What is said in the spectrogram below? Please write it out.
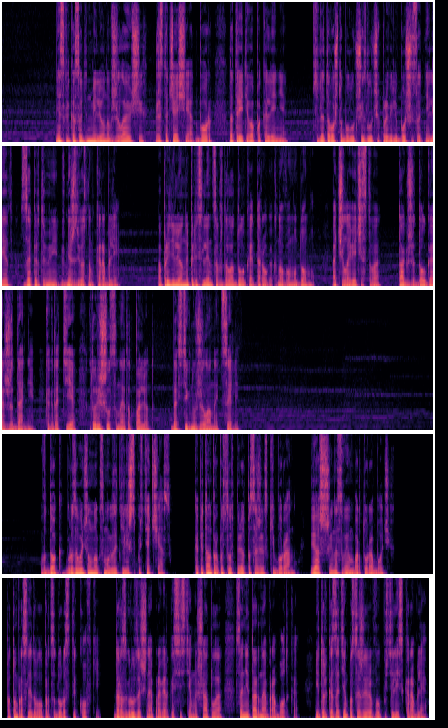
Несколько сотен миллионов желающих, жесточайший отбор до третьего поколения – Все для того, чтобы лучшие из лучших провели больше сотни лет запертыми в межзвездном корабле. Определенно переселенцев ждала долгая дорога к новому дому, а человечество – также долгое ожидание, когда те, кто решился на этот полет, достигнут желанной цели. В док грузовой челнок смог зайти лишь спустя час. Капитан пропустил вперед пассажирский буран, вязший на своем борту рабочих. Потом проследовала процедура стыковки, доразгрузочная проверка системы шаттла, санитарная обработка, и только затем пассажиров выпустили из корабля.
